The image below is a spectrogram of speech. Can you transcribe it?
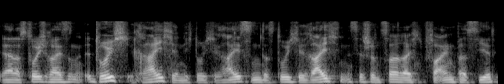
Ja, das Durchreißen, Durchreichen, nicht Durchreißen, das Durchreichen ist ja schon zahlreichen Vereinen passiert.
